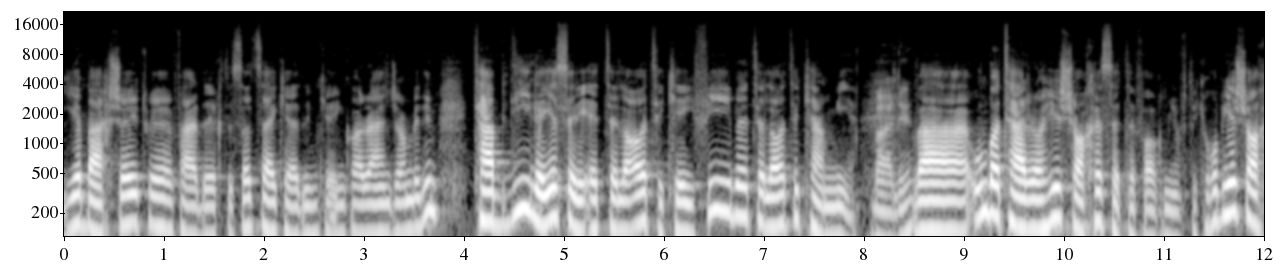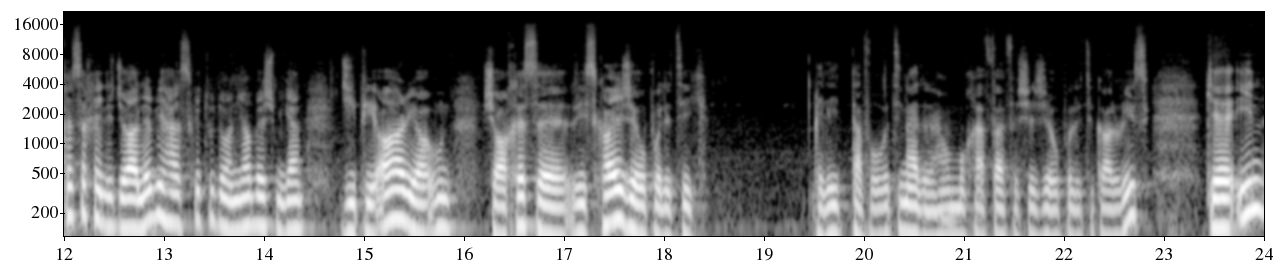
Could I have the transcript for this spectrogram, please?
یه بخشایی توی فردای اقتصاد سعی کردیم که این کار رو انجام بدیم. تبدیل یه سری اطلاعات کیفی به اطلاعات کمیه. بله. و اون با طراحی شاخص اتفاق میفته که خب یه شاخص خیلی جالبی هست که تو دنیا بهش میگن GPR یا اون شاخص ریسک های ژئوپلیتیک. خیلی تفاوتی نداره همون مخففش geopolitical risk. که این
